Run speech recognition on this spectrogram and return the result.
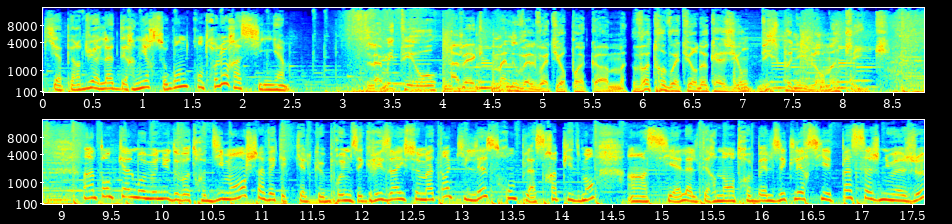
qui a perdu à la dernière seconde contre le Racing. La météo avec manouvellevoiture.com. Votre voiture d'occasion disponible en un clic. Un temps calme au menu de votre dimanche avec quelques brumes et grisailles ce matin qui laisseront place rapidement à un ciel alternant entre belles éclaircies et passages nuageux.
